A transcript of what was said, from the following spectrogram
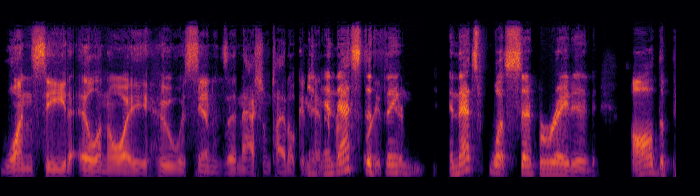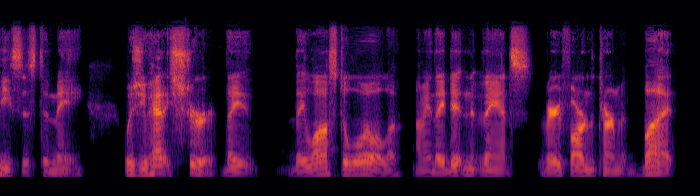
one seed Illinois, who was seen yep. as a national title contender. And, and that's the thing, year. and that's what separated all the pieces to me was you had it. Sure, they they lost to Loyola. I mean, they didn't advance very far in the tournament, but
